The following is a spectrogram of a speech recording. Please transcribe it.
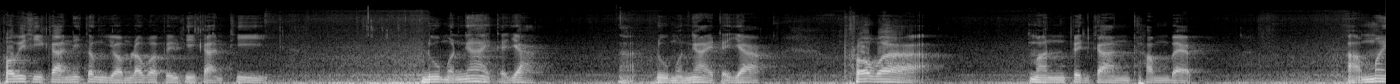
เพราะวิธีการนี้ต้องยอมรับว่าเป็นวิธีการที่ดูเหมือนง่ายแต่ยากนะดูเหมือนง่ายแต่ยาก เพราะว่ามันเป็นการทำแบบไม่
